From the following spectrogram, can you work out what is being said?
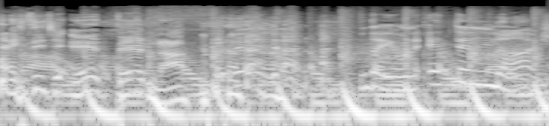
Ai zice eterna. Da, e un etenaș.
